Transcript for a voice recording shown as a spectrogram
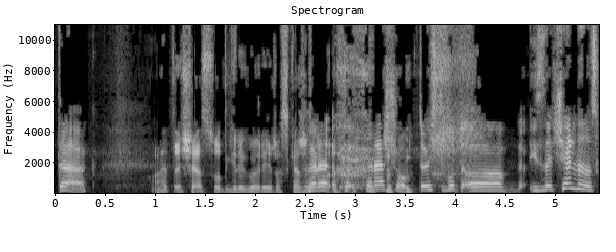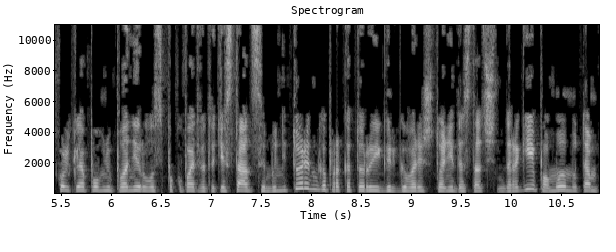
Так. А это сейчас вот Григорий расскажет. Хоро- про- х- Хорошо. То есть вот э, изначально, насколько я помню, планировалось покупать вот эти станции мониторинга, про которые Игорь говорит, что они достаточно дорогие. По-моему, там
